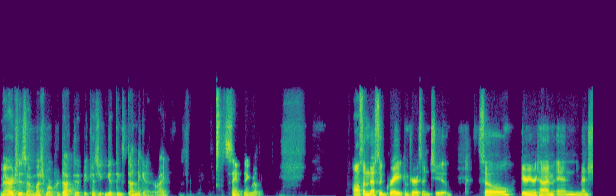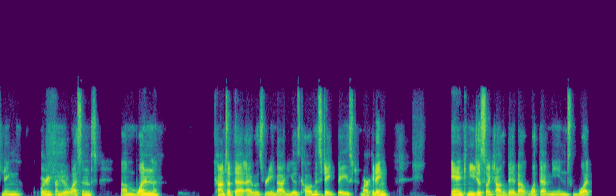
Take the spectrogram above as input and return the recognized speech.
marriages are much more productive because you can get things done together, right? Same thing, really. Awesome. That's a great comparison, too. So, during your time and you mentioning learning from your lessons, um, one concept that I was reading about you is called mistake based marketing. And can you just like talk a bit about what that means? What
